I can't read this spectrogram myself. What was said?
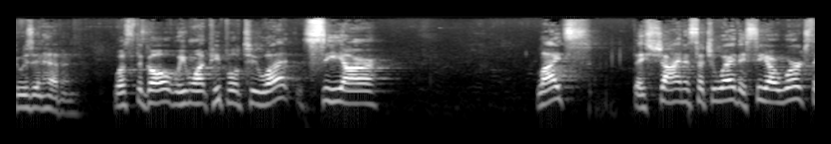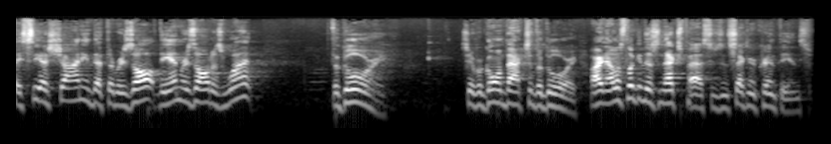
who is in heaven. What's the goal? We want people to what? See our lights. They shine in such a way, they see our works, they see us shining, that the result, the end result is what? The glory. See, we're going back to the glory. All right, now let's look at this next passage in 2 Corinthians,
